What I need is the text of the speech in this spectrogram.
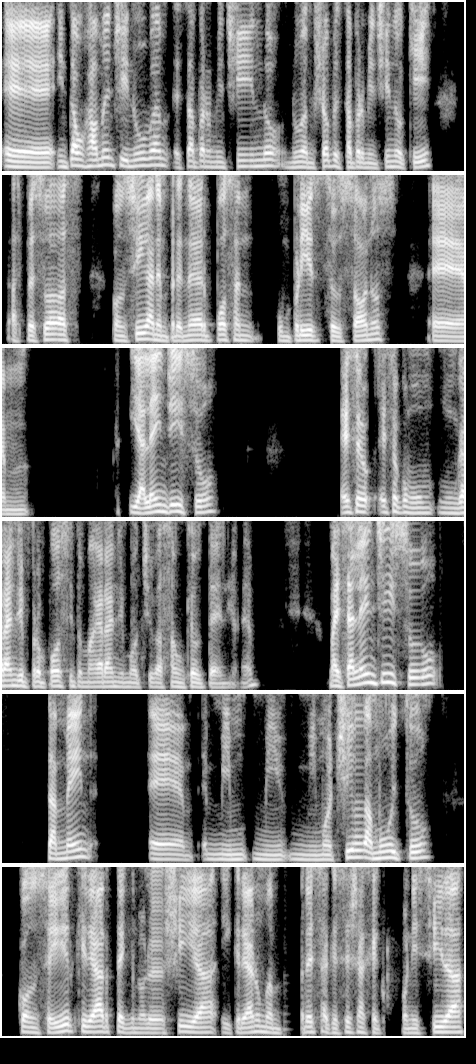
É, então, realmente, Nuvem está permitindo, Nuvem Shop está permitindo que as pessoas consigam empreender, possam cumprir seus sonhos. É, e, além disso, esse, esse é como um, um grande propósito, uma grande motivação que eu tenho. Né? Mas, além disso, também é, me, me, me motiva muito conseguir criar tecnologia e criar uma empresa que seja reconhecida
